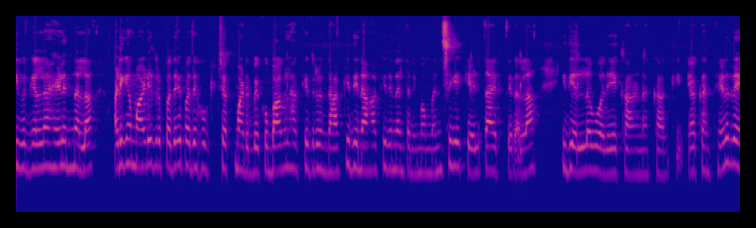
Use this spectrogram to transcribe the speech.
ಇವಾಗೆಲ್ಲ ಹೇಳಿದ್ನಲ್ಲ, ಅಡುಗೆ ಮಾಡಿದ್ರು ಪದೇ ಪದೇ ಹೋಗಿ ಚೆಕ್ ಮಾಡಬೇಕು, ಬಾಗಿಲು ಹಾಕಿದ್ರು ಹಾಕಿದ್ದೀನ, ಹಾಕಿದ್ದೀನಿ ಅಂತ ನಿಮ್ಮ ಮನಸ್ಸಿಗೆ ಕೇಳ್ತಾ ಇರ್ತೀರಲ್ಲ, ಇದೆಲ್ಲವೂ ಅದೇ ಕಾರಣಕ್ಕಾಗಿ. ಯಾಕಂತ ಹೇಳಿದ್ರೆ,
